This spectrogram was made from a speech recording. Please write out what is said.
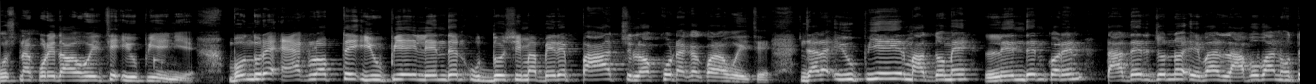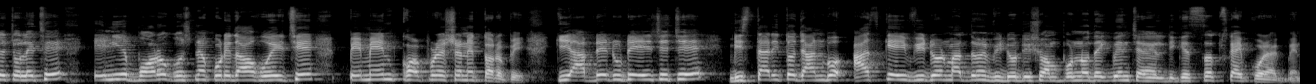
ঘোষণা করে দেওয়া হয়েছে ইউপিআই নিয়ে। বন্ধুরা, এক লপ্তে ইউপিআই লেনদেন ঊর্ধ্বসীমা বেড়ে পাঁচ লক্ষ টাকা করা হয়েছে। যারা ইউপিআই এর মাধ্যমে লেনদেন করেন, তাদের জন্য এবার লাভবান হতে চলেছে এ নিয়ে বড় ঘোষণা করে দেওয়া হয়েছে পেমেন্ট কর্পোরেশনের তরফে। কি আপডেট উঠে এসেছে বিস্তারিত জানব আজকে এই ভিডিওর মাধ্যমে। ভিডিওটি সম্পূর্ণ দেখবেন, চ্যানেলটিকে সাবস্ক্রাইব করে রাখবেন।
